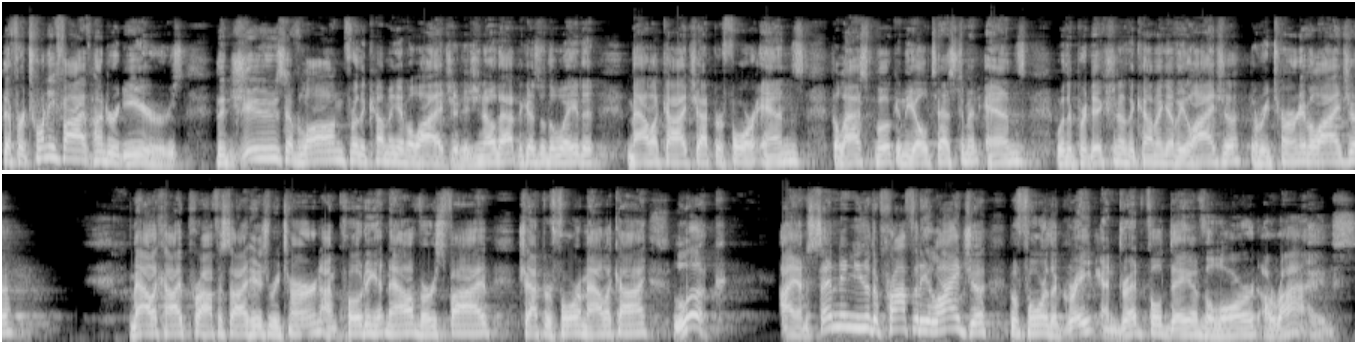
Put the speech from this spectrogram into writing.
that for 2,500 years, the Jews have longed for the coming of Elijah. Did you know that? Because of the way that Malachi chapter 4 ends, the last book in the Old Testament ends with a prediction of the coming of Elijah, the return of Elijah. Malachi prophesied his return. I'm quoting it now, verse 5, chapter 4, Malachi. Look, I am sending you the prophet Elijah before the great and dreadful day of the Lord arrives.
